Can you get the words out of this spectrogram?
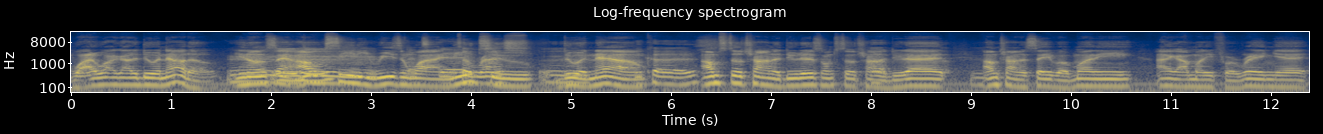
why do I got to do it now though? You know what I'm saying? I don't see any reason why I That's need. To to Mm-hmm. do it now. Because I'm still trying to do this. I'm still trying to do that. I'm trying to save up money. I ain't got money for a ring yet.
